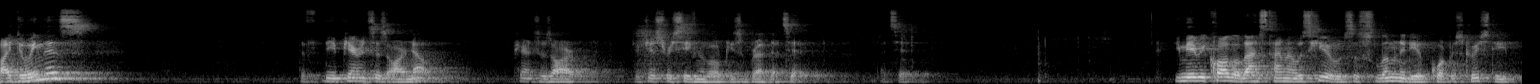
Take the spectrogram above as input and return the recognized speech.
by doing this? The, the appearances are no. Appearances are they're just receiving a little piece of bread. That's it. That's it. You may recall the last time I was here it was the solemnity of Corpus Christi.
